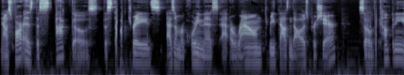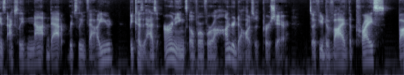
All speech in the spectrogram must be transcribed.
Now, as far as the stock goes, the stock trades, as I'm recording this, at around $3,000 per share. So the company is actually not that richly valued because it has earnings of over $100 per share. So if you divide the price by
